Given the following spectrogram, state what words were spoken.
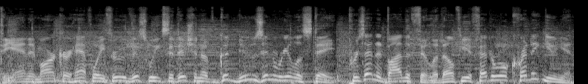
Deanne and Mark are halfway through this week's edition of Good News in Real Estate, presented by the Philadelphia Federal Credit Union.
